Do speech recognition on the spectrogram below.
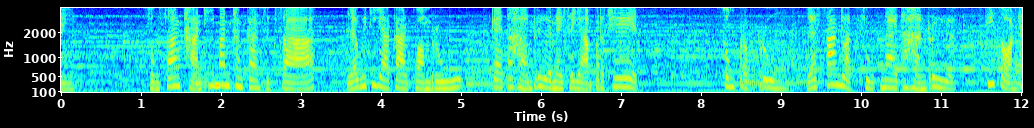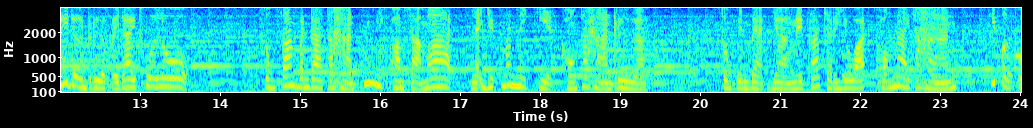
ย ทรงสร้างฐานที่มั่นทางการศึกษา และวิทยาการความรู้ แก่ทหารเรือในสยามประเทศ ทรงปรับปรุงและสร้างหลักสูตรนายทหารเรือที่สอนให้เดินเรือไปได้ทั่วโลก ทรงสร้างบรรดาทหารผู้มีความสามารถและยึดมั่นในเกียรติของทหารเรือ ทรงเป็นแบบอย่างในพระจริยวัตรของนายทหาร ที่เปิดโอ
